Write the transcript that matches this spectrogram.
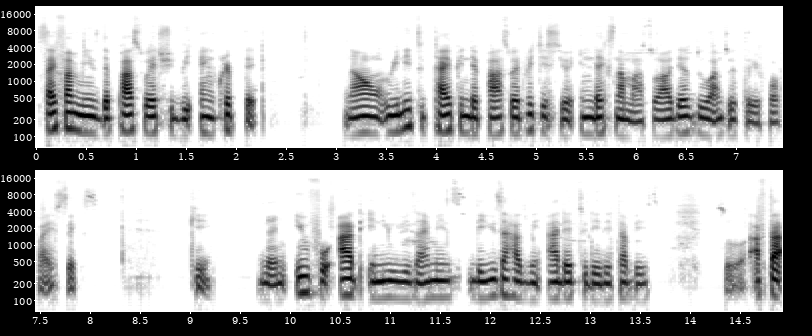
Cipher means the password should be encrypted. Now we need to type in the password, which is your index number. So I'll just do one, two, three, four, five, six. Okay then info add a new user means the user has been added to the database so after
